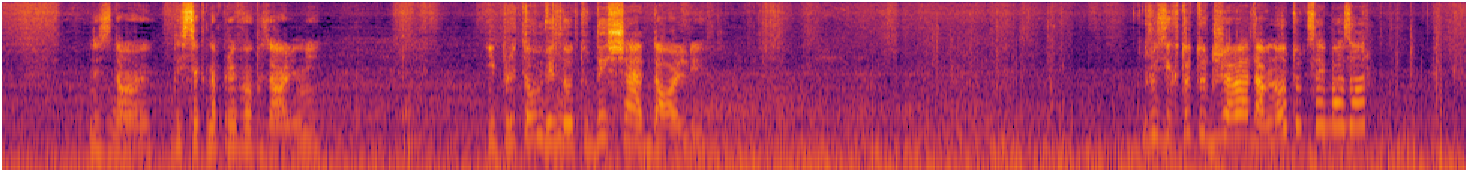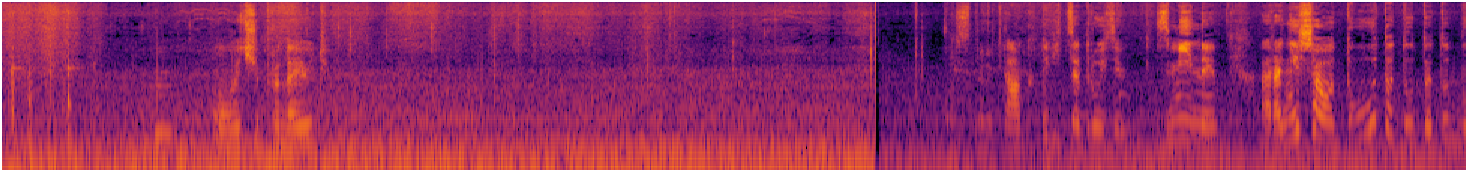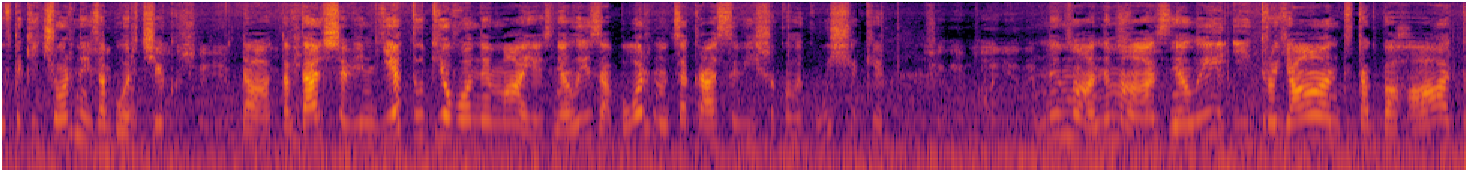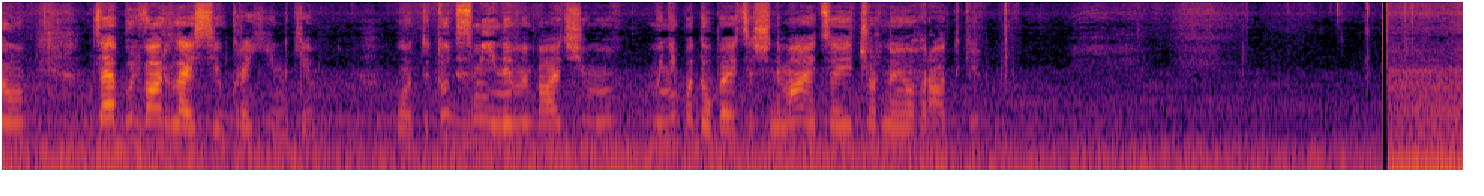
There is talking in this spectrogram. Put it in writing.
Не знаю, десь як на привокзальній. І притом він туди ще далі. Друзі, хто тут живе давно тут цей базар? Овочі продають. Так, дивіться, друзі, зміни. Раніше отут, отут, отут був такий чорний заборчик. Да, там далі він є, тут його немає. Зняли забор. Ну це красивіше, коли кущики. Чи немає? Нема, нема. Зняли і троянд так багато. Це бульвар Лесі Українки. От тут зміни ми бачимо. Мені подобається, що немає цієї чорної оградки.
